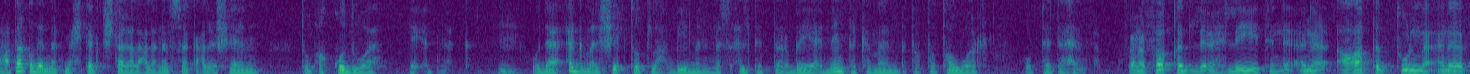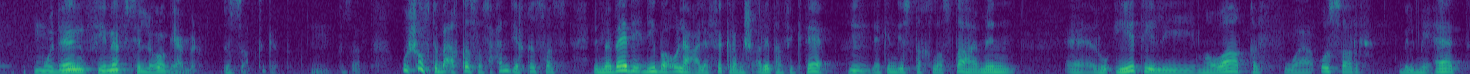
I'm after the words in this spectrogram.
أعتقد إنك محتاج تشتغل على نفسك علشان تبقى قدوة لابنك. وده أجمل شيء تطلع بيه من مسألة التربية إن أنت كمان بتتطور وبتتهذب. فأنا فاقد لأهلية إن أنا أعاقب طول ما أنا مدان في نفس اللي هو بيعمله. بالظبط كده. بالظبط. وشفت بقى قصص عندي قصص. المبادئ دي بقولها على فكرة مش قريتها في كتاب. لكن دي استخلصتها من آه، رؤيتي لمواقف وأسر بالمئات.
